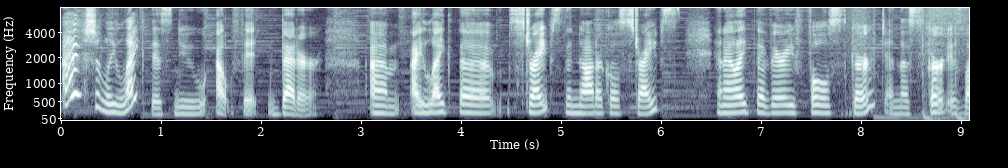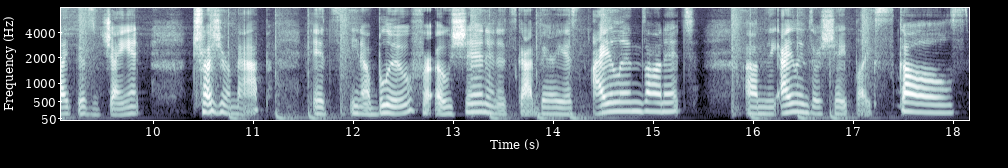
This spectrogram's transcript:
I actually like this new outfit better. Um, I like the stripes, the nautical stripes, and I like the very full skirt. And the skirt is like this giant treasure map. It's, you know, blue for ocean and it's got various islands on it. Um, the islands are shaped like skulls,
